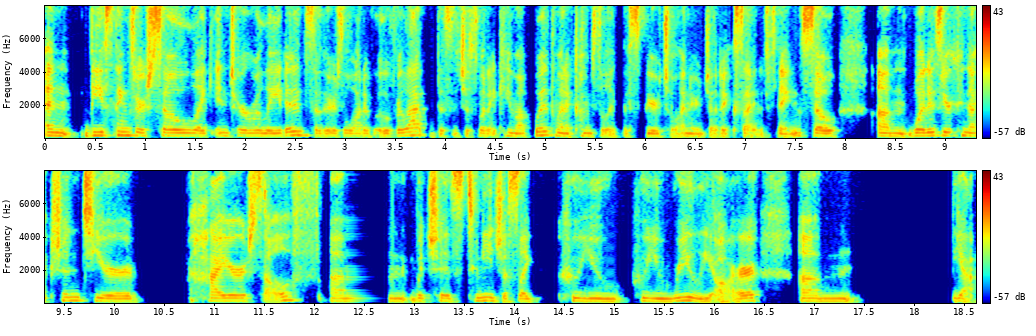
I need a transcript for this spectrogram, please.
and these things are so like interrelated so there's a lot of overlap. This is just what i came up with when it comes to like the spiritual energetic side of things. So um, what is your connection to your higher self um, which is to me just like who you who you really are? Um, yeah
